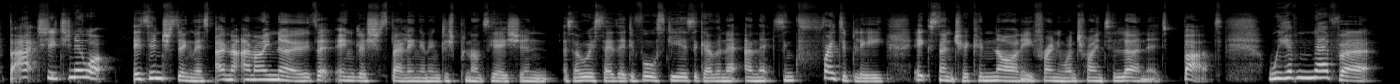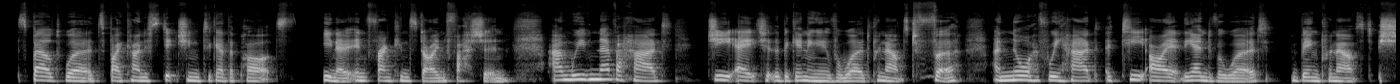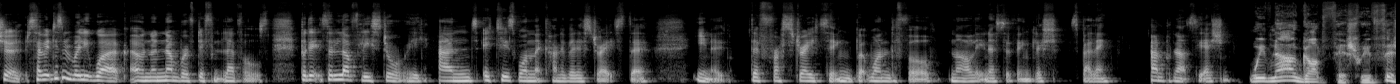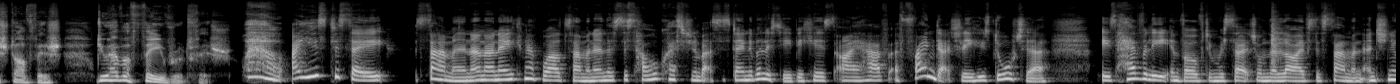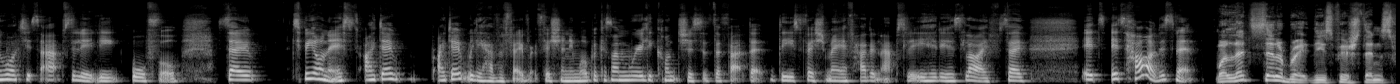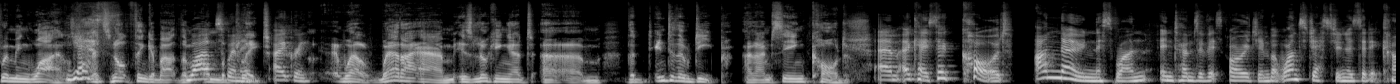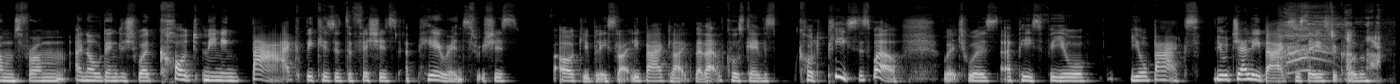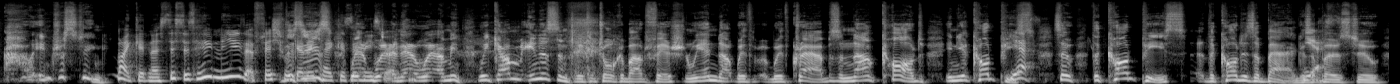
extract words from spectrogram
But actually, do you know what? It's interesting this, and and I know that English spelling and English pronunciation, as I always say, they divorced years ago, and it, and it's incredibly eccentric and gnarly for anyone trying to learn it. But we have never spelled words by kind of stitching together parts, you know, in Frankenstein fashion, and we've never had GH at the beginning of a word pronounced f, and nor have we had a TI at the end of a word being pronounced sh. So it doesn't really work on a number of different levels, but it's a lovely story. And it is one that kind of illustrates the, you know, the frustrating but wonderful gnarliness of English spelling and pronunciation. We've now got fish. We've fished our fish. Do you have a favourite fish? Well, I used to say salmon, and I know you can have wild salmon, and there's this whole question about sustainability because I have a friend actually whose daughter is heavily involved in research on the lives of salmon, and you know what? It's absolutely awful. So to be honest, I don't I don't really have a favorite fish anymore because I'm really conscious of the fact that these fish may have had an absolutely hideous life. So it's it's hard, isn't it? Well, let's celebrate these fish then swimming wild. Yes. Let's not think about them Wild on the swimming. plate. I agree. Uh, Well, where I am is looking at um, the into the deep, and I'm seeing cod. Um, okay, so cod. Unknown, this one, in terms of its origin, but one suggestion is that it comes from an Old English word, cod, meaning bag, because of the fish's appearance, which is arguably slightly bag like. But that, of course, gave us cod piece as well, which was a piece for your your bags, your jelly bags, as they used to call them. How interesting! My goodness, this is who knew that fish were This going to take us in we're- these we're- now, we're- I mean, we come innocently to talk about fish, and we end up with with crabs, and now cod in your cod piece. Yeah. So the cod piece, the cod is a bag, as Yes. opposed to.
